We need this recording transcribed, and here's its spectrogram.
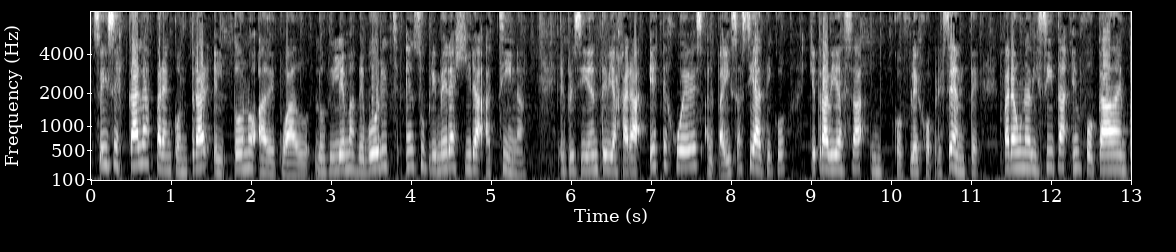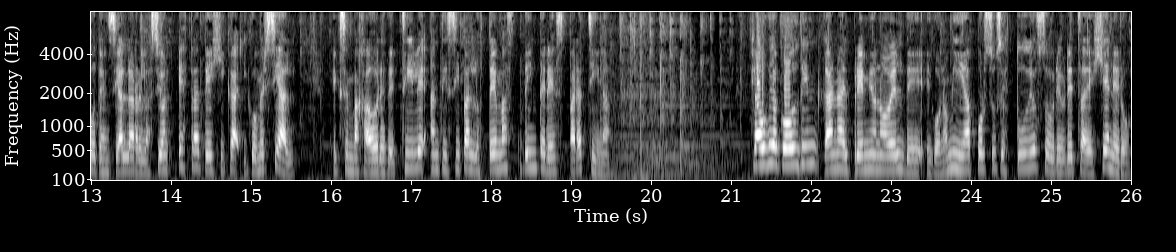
Seis escalas para encontrar el tono adecuado. Los dilemas de Boric en su primera gira a China el presidente viajará este jueves al país asiático que atraviesa un complejo presente para una visita enfocada en potenciar la relación estratégica y comercial. Ex embajadores de Chile anticipan los temas de interés para China. Claudia Golding gana el Premio Nobel de Economía por sus estudios sobre brecha de género.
